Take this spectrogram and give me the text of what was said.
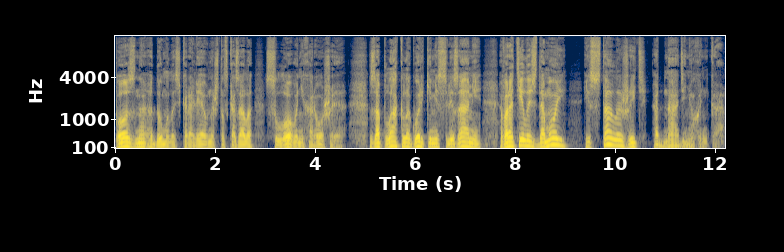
Поздно одумалась королевна, что сказала слово нехорошее, заплакала горькими слезами, воротилась домой и стала жить одна денехонька.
